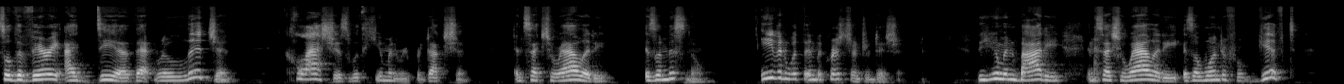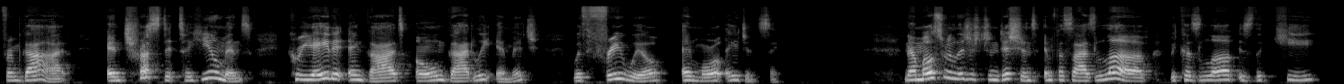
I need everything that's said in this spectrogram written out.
So the very idea that religion clashes with human reproduction and sexuality is a misnomer, even within the Christian tradition. The human body and sexuality is a wonderful gift from God entrusted to humans created in God's own godly image with free will and moral agency. Now, most religious traditions emphasize love because love is the key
